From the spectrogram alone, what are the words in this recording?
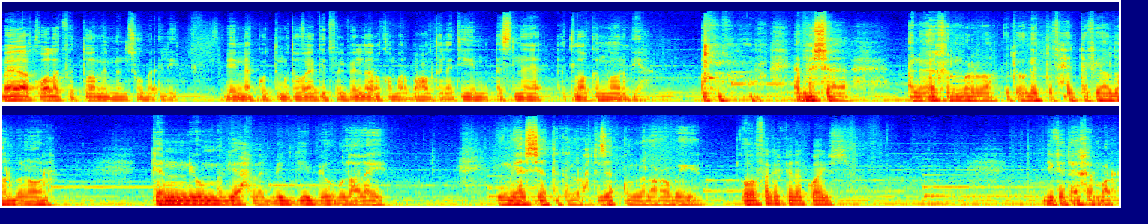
ما هي أقوالك في التهم المنسوبة إليك؟ بإنك كنت متواجد في الفيلا رقم 34 أثناء إطلاق النار بها. يا باشا أنا آخر مرة اتواجدت في حتة فيها ضرب نار كان يوم ما جه أحمد بيت دي بيقبض عليا. يوميها الستة كانوا رحت زقه من العربية هو فاكر كده كويس. دي كانت آخر مرة.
